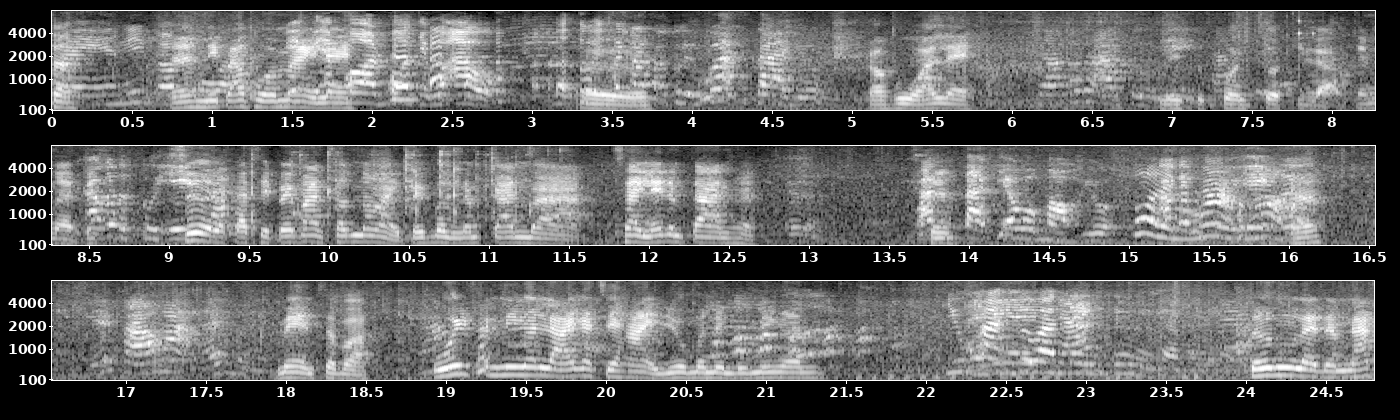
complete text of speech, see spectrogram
สะเอ้ยนี่ป้าผัวใหม่เลยพอดพอดจะว่าเอาเออกับหัวเลยนี่ทุกคนตัวกินแล้วจังไหนไปซื้อแล้วก็สิไปบ้านซ้ำหน่อย ไปเบิ่งน้ำกันว่าใส่และน้ำตาลฮะ พันตาเขียวบ่เหมาะอยู่พวกอะไรเนี่ยห้าเองฮะเจ๊ขาวมากได้เหมือนแม่นซะบ่อุ้ยคันมีเงินหลายก็สิให้อยู่มันนี่บ่มีเงินยูคันคือว่าเต็งตึงค่ะตึงเลยน้ำหนัก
